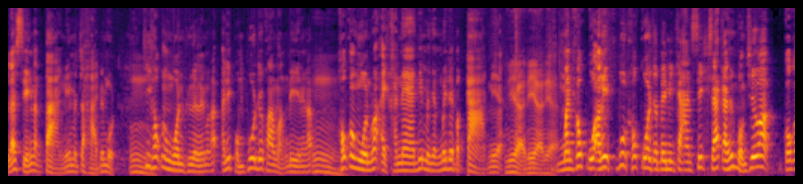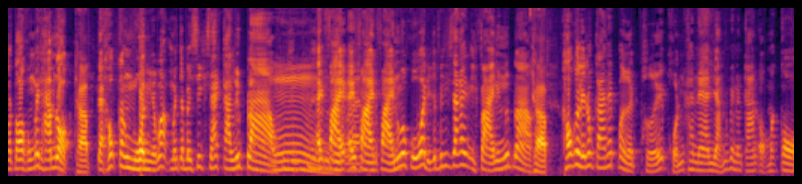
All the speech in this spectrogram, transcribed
และเสียงต่างๆ นี่มันจะหายไปหมดอืมที่เขากังวลคืออะไรไหมครับอันนี้ผมพูดด้วยความหวังดีนะครับอืมเขากังวลว่าไอ้คะแนนที่มันยังไม่ได้ประกาศเนี่ยเนี่ยเนี่ยเนี่ยมันเขากลัวอันนี้พูดเขากลัวจะไปมีการซิกแซกกันซึ่งผมเชื่อว่ากกตคงไม่ทำหรอกครับแต่เขากังวลไงว่ามันจะไปซิกแซกกันหรือเปล่าอืมไอ้ฝ่ายไอ้ฝ่ายฝ่ายนู้นก็กลัวว่าเดี๋ยวจะไปซิกแซกให้อีกฝ่ายหนึ่งหรือเปล่าครับเขาก็เลยต้องการให้เปิดเผยผลคะแนนอย่างไม่เป็นทางการออกมาก่อ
